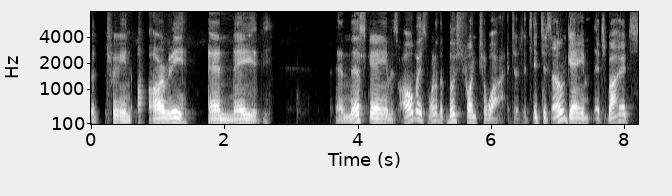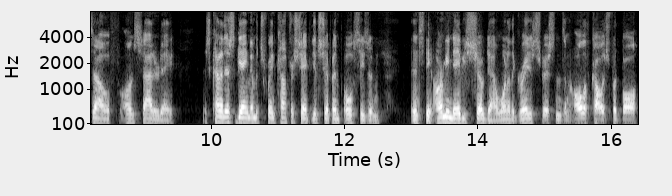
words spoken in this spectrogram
between Army and Navy. And this game is always one of the most fun to watch. It's, it's its own game. It's by itself on Saturday. It's kind of this game in between conference championship and bowl season. And it's the Army Navy showdown, one of the greatest traditions in all of college football.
